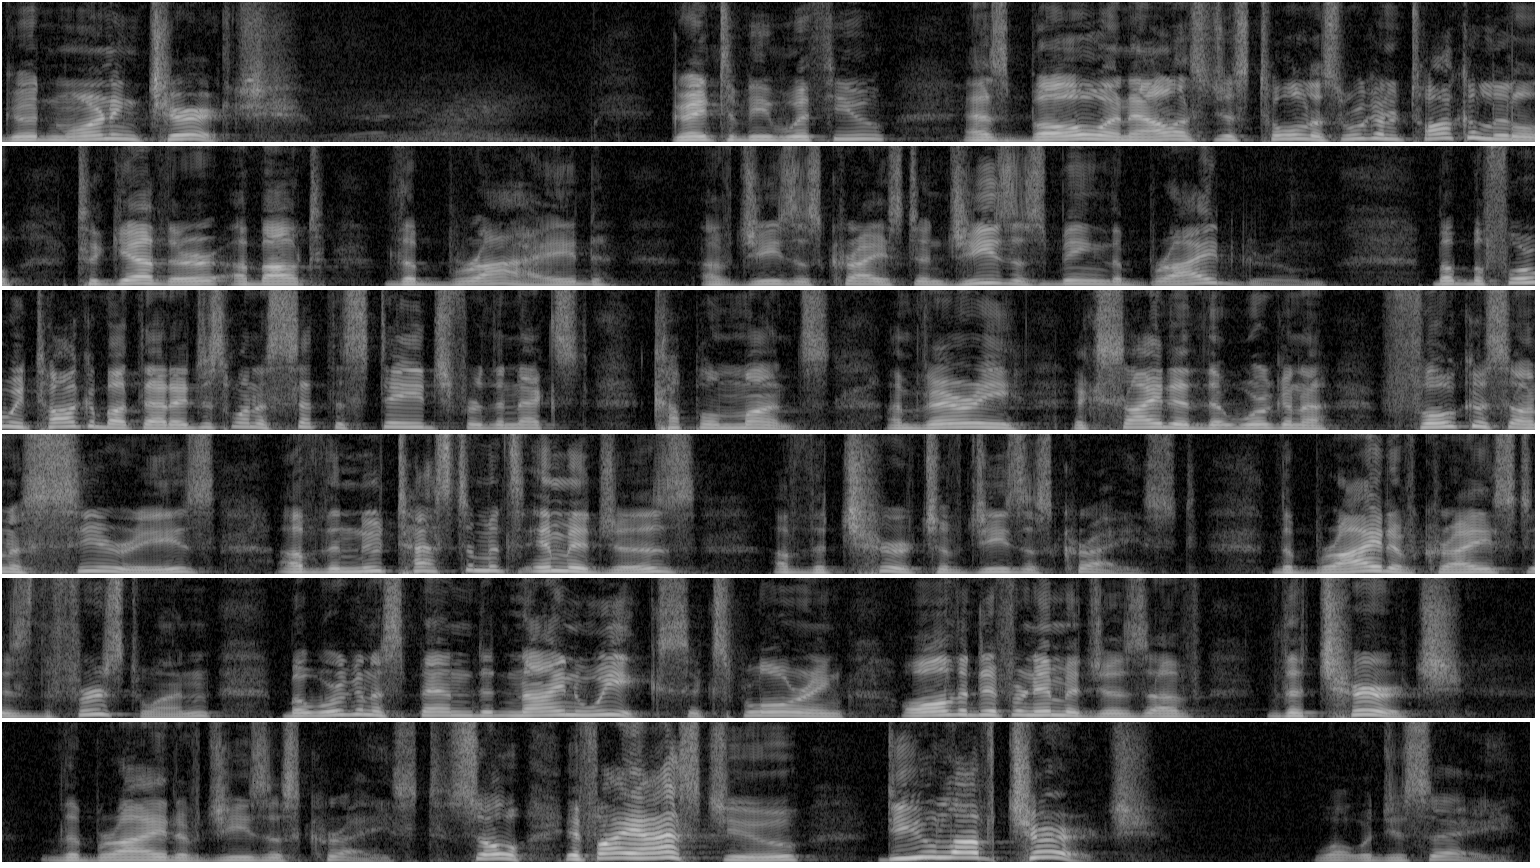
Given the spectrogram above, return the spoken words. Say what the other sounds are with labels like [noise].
Good morning, church. Great to be with you. As Bo and Alice just told us, we're going to talk a little together about the bride of Jesus Christ and Jesus being the bridegroom. But before we talk about that, I just want to set the stage for the next couple months. I'm very excited that we're going to focus on a series of the New Testament's images of the church of Jesus Christ. The bride of Christ is the first one, but we're going to spend nine weeks exploring all the different images of the church, the bride of Jesus Christ. So if I asked you, do you love church? What would you say?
